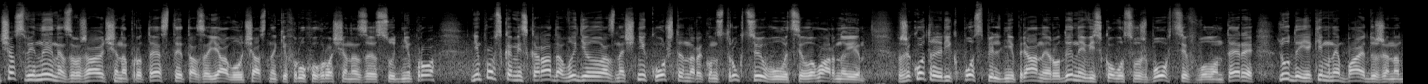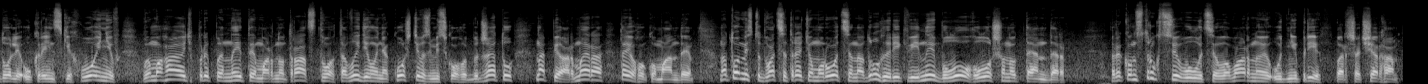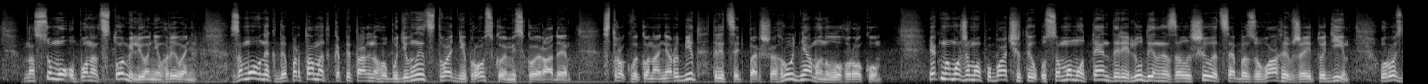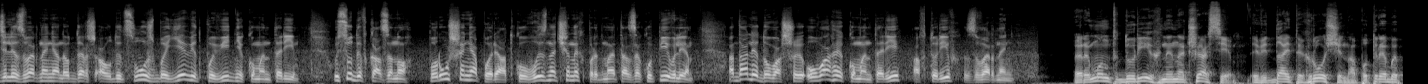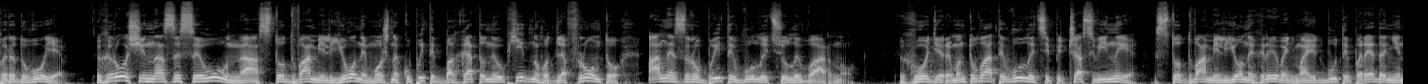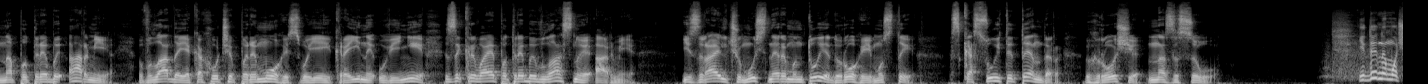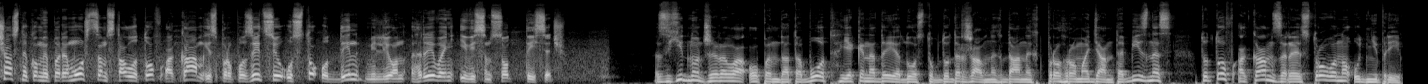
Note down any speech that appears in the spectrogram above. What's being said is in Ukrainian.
Під час війни, незважаючи на протести та заяви учасників руху гроші на ЗСУ Дніпро, Дніпровська міська рада виділила значні кошти на реконструкцію вулиці Леварної. Вже котрий рік поспіль дніпряни, родини військовослужбовців, волонтери, люди, яким не байдуже на долі українських воїнів, вимагають припинити марнотратство та виділення коштів з міського бюджету на піар мера та його команди. Натомість у 23-му році на другий рік війни було оголошено тендер. Реконструкцію вулиці Лаварної у Дніпрі. Перша черга на суму у понад 100 мільйонів гривень. Замовник департамент капітального будівництва Дніпровської міської ради. Строк виконання робіт 31 грудня минулого року. Як ми можемо побачити, у самому тендері люди не залишили це без уваги вже й тоді. У розділі звернення до Держаудитслужби є відповідні коментарі. Усюди вказано порушення порядку визначених предмета закупівлі. А далі до вашої уваги коментарі авторів звернень. Ремонт доріг не на часі. Віддайте гроші на потреби передової. Гроші на ЗСУ на 102 мільйони можна купити багато необхідного для фронту, а не зробити вулицю Ливарну. Годі ремонтувати вулиці під час війни. 102 мільйони гривень мають бути передані на потреби армії. Влада, яка хоче перемоги своєї країни у війні, закриває потреби власної армії. Ізраїль чомусь не ремонтує дороги і мости. Скасуйте тендер, гроші на ЗСУ. Єдиним учасником і переможцем стало ТОВ АКАМ із пропозицією у 101 мільйон гривень і 800 тисяч. Згідно джерела Open Data Bot, яке надає доступ до державних даних про громадян та бізнес, то ТОВ АКАМ зареєстровано у Дніпрі.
